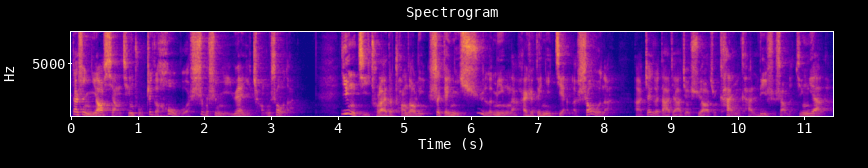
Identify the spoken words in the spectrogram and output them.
但是你要想清楚这个后果是不是你愿意承受的。硬挤出来的创造力是给你续了命呢，还是给你减了寿呢？啊，这个大家就需要去看一看历史上的经验了。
